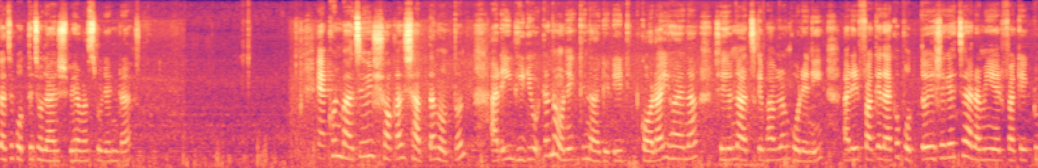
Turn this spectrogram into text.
কাছে পড়তে চলে আসবে আমার স্টুডেন্টরা এখন বাজে ওই সকাল সাতটা মতন, আর এই ভিডিওটা না অনেক দিন আগে এডিট করাই হয় না সেই জন্য আজকে ভাবলাম করে নিই। আর এর ফাঁকে দেখো পড়তেও এসে গেছে, আর আমি এর ফাঁকে একটু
